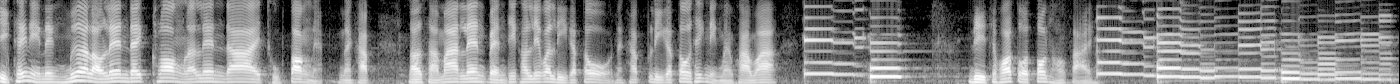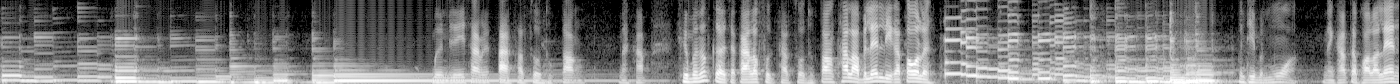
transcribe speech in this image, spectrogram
อีกเทคนิคหนึ่งเมื่อเราเล่นได้คล่องและเล่นได้ถูกต้องเนี่ยนะครับ เราสามารถเล่นเป็นที่เขาเรียกว่าลีกาโต้นะครับลีกาโต้เทคนิคหมายความว่า ดีเฉพาะตัวต้นของสาย มือนี้ทำให้ตัดสัดส่วนถูกต้องนะครับ คือมันต้องเกิดจากการเราฝึกสัดส่วนถูกต้อง ถ้าเราไปเล่นลีกาโต้เลยบางทีมันมั่วนะครับ แต่พอเราเล่น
